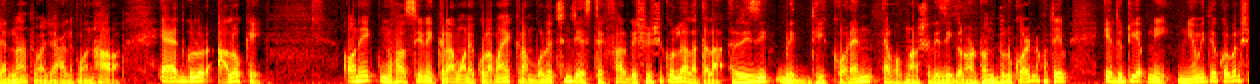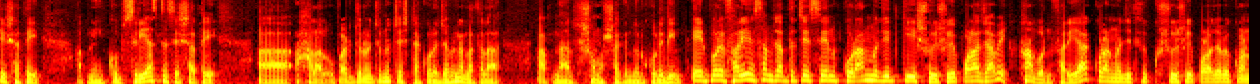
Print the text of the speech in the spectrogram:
জান্নাত ওয়া জাআলাকুম আনহারা। এই আয়াতগুলোর আলোকে অনেক মুফাসিন ইকরাম, অনেক ওলামা ইকরাম বলেছেন যে ইস্তেকফার বেশি বেশি করলে আল্লাহ তালা রিজিক বৃদ্ধি করেন এবং মানুষের রিজিক অনটন দূর করেন। অতএব এ দুটি আপনি নিয়মিত করবেন, সেই সাথে আপনি খুব সিরিয়াসনেসের সাথে হালাল উপার্জনের জন্য চেষ্টা করে যাবেন। আল্লাহ তালা আপনার সমস্যাকে দূর করে দিন। এরপরে ফারিয়া ইসলাম জানতে চেয়েছেন, কোরআন মজিদ কি শুয়ে শুয়ে পড়া যাবে? হ্যাঁ বোন ফারিয়া, কোরআন মজিদ শুয়ে শুয়ে পড়া যাবে, কোরআন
